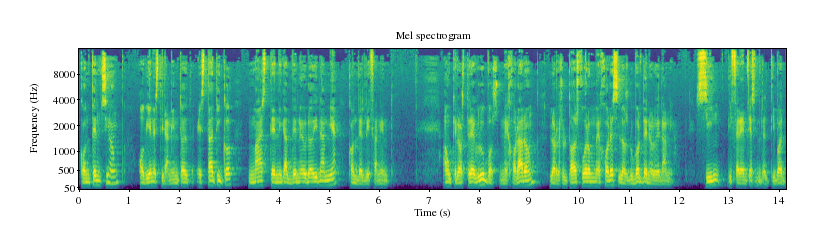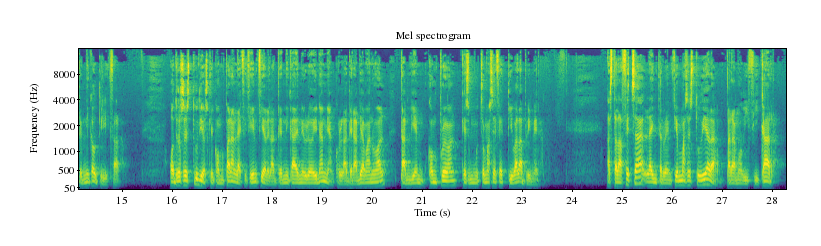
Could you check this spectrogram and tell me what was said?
con tensión o bien estiramiento estático más técnicas de neurodinamia con deslizamiento. Aunque los tres grupos mejoraron, los resultados fueron mejores en los grupos de neurodinamia, sin diferencias entre el tipo de técnica utilizada. Otros estudios que comparan la eficiencia de la técnica de neurodinamia con la terapia manual también comprueban que es mucho más efectiva la primera. Hasta la fecha, la intervención más estudiada para modificar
